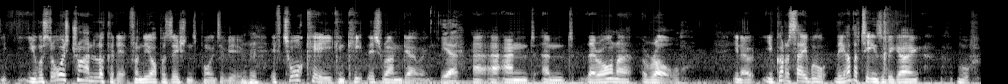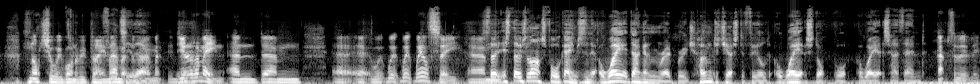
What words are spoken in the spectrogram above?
You, you must always try and look at it from the opposition's point of view. Mm-hmm. If Torquay can keep this run going, Yeah. uh, uh, and and they're on a, a roll, you know, you've got to say, well, the other teams will be going. Oh, not sure we want to be playing them at the that. moment. Do you know what I mean? And um, uh, uh, we, we, we'll see. Um, So it's those last four games, isn't it? Away at Dagenham and Redbridge, home to Chesterfield, away at Stockport, away at Southend. absolutely.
